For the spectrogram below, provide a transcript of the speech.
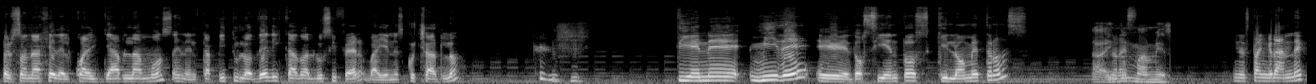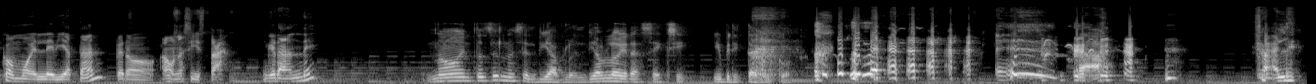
personaje del cual ya hablamos en el capítulo dedicado a Lucifer, vayan a escucharlo. Tiene, mide eh, 200 kilómetros, Ay, No no, es- mames. no es tan grande como el Leviatán, pero aún así está grande. No, entonces no es el diablo. El diablo era sexy y británico. Ah. Chale.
